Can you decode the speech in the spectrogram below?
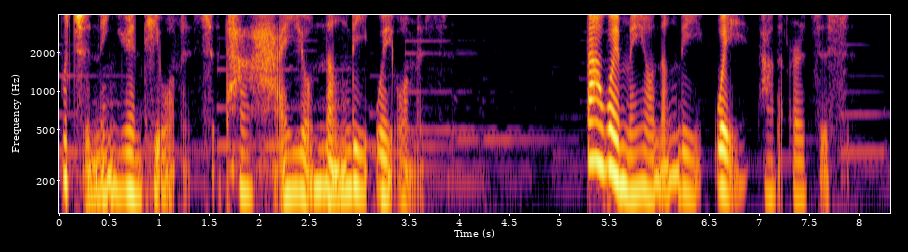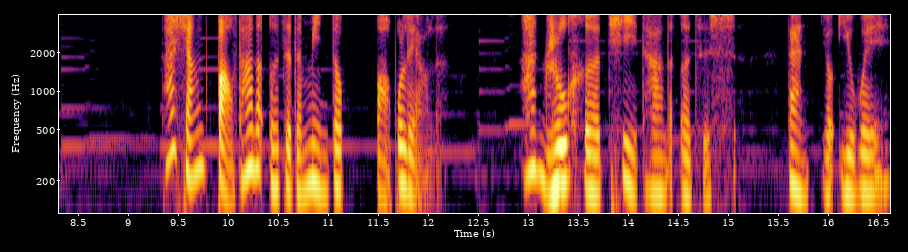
不止宁愿替我们死，他还有能力为我们死。大卫没有能力为他的儿子死。他想保他的儿子的命都保不了了，他如何替他的儿子死？但有一位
